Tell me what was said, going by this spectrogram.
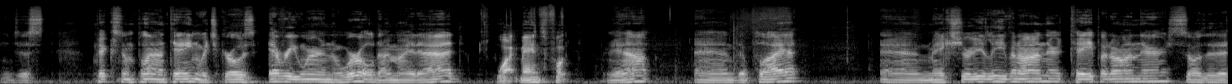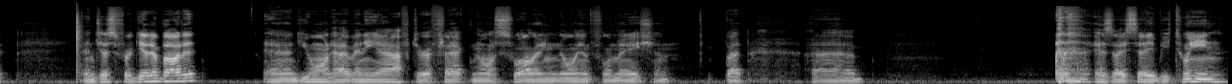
You just pick some plantain, which grows everywhere in the world, I might add. White man's foot. Yeah, and apply it, and make sure you leave it on there, tape it on there, so that it, and just forget about it, and you won't have any after effect, no swelling, no inflammation. But uh, as I say, between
